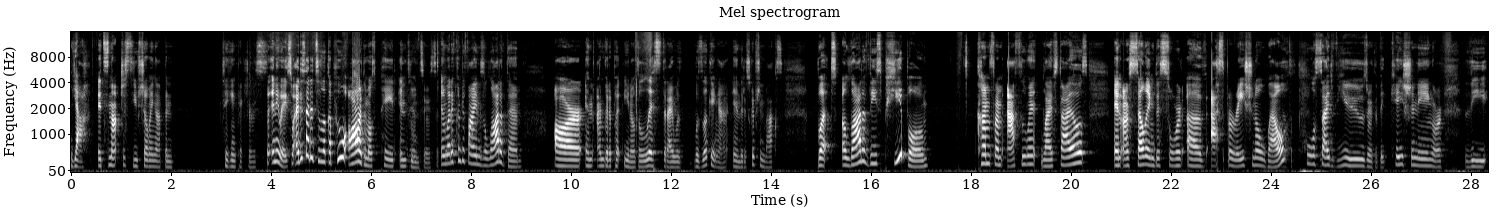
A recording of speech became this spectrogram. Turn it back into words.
yeah, it's not just you showing up and taking pictures. But anyway, so I decided to look up who are the most paid influencers. And what I've come to find is a lot of them are and I'm going to put, you know, the list that I was was looking at in the description box. But a lot of these people come from affluent lifestyles and are selling this sort of aspirational wealth, the poolside views or the vacationing or the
